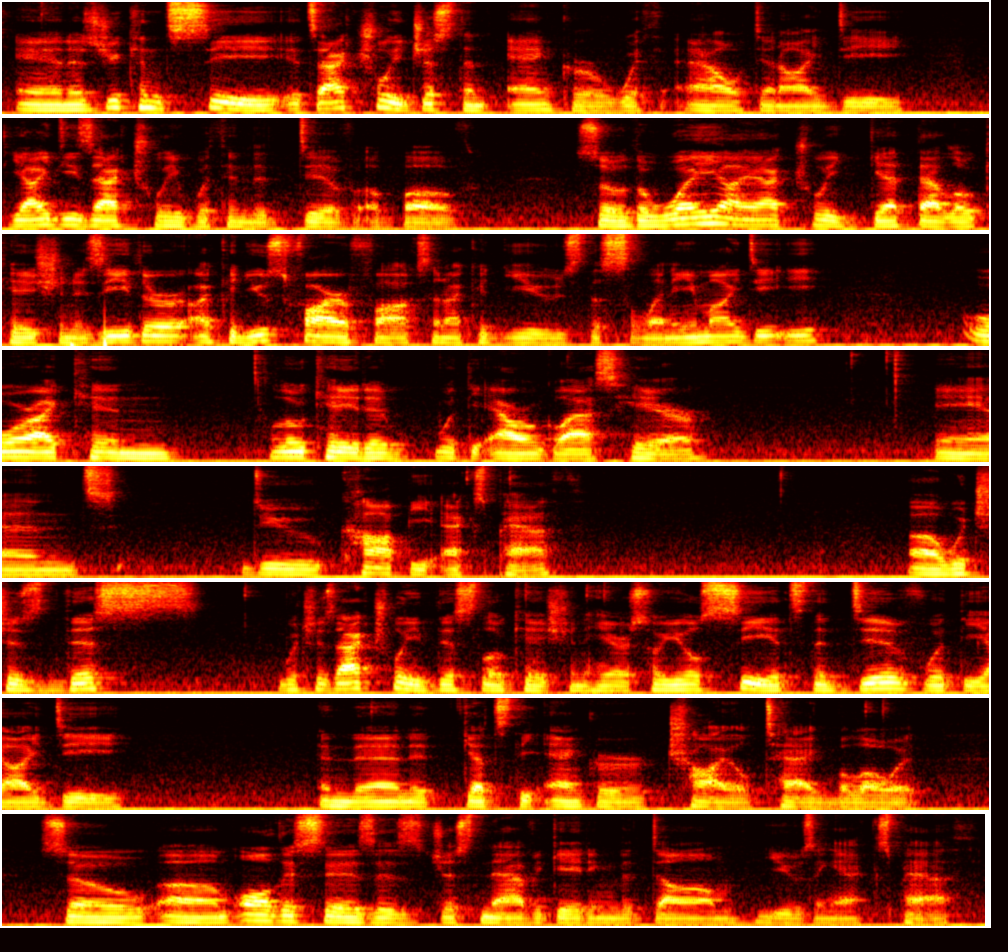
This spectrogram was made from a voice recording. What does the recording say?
and as you can see it's actually just an anchor without an ID the ID is actually within the div above. So the way I actually get that location is either I could use Firefox and I could use the Selenium IDE or I can locate it with the hourglass here and do copy XPath uh, which is this which is actually this location here. So you'll see it's the div with the ID and then it gets the anchor child tag below it. So um, all this is is just navigating the DOM using XPath.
